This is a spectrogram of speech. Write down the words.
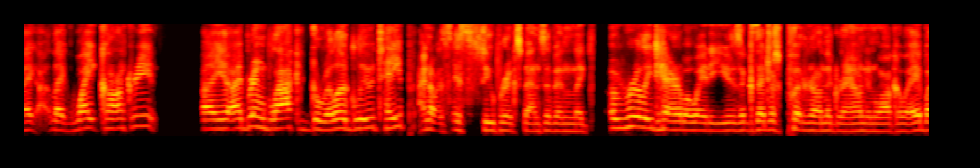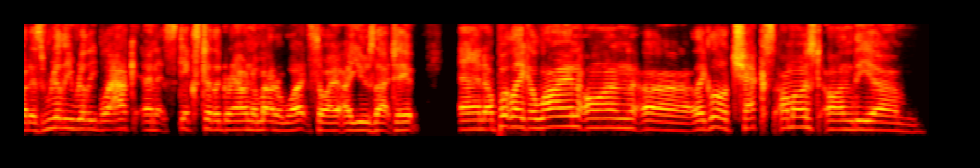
like like white concrete, I, I bring black Gorilla Glue tape. I know it's, it's super expensive and like a really terrible way to use it because I just put it on the ground and walk away, but it's really, really black and it sticks to the ground no matter what. So I, I use that tape. And I'll put like a line on, uh, like little checks almost on the um,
